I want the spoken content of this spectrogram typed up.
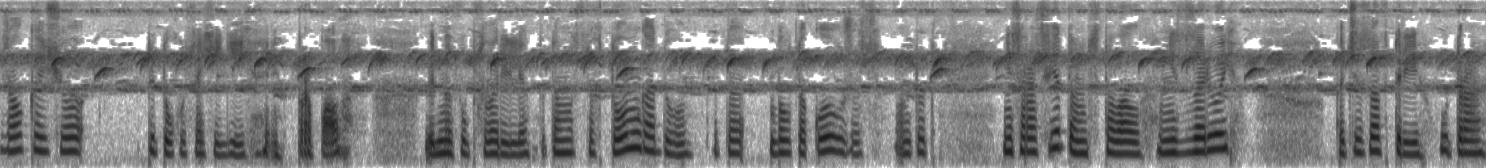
Жалко еще петух у соседей пропал. Видно, суп сварили. Потому что в том году это был такой ужас. Он тут не с рассветом вставал, не с зарей, а часа в три утра.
